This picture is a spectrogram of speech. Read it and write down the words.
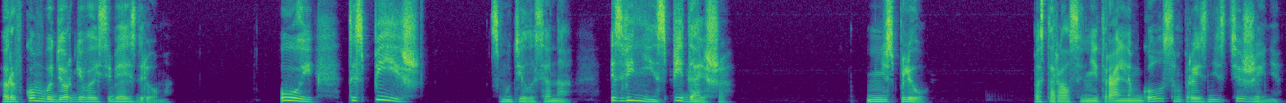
рывком выдергивая себя из дрема. «Ой, ты спишь!» — смутилась она. «Извини, спи дальше». «Не сплю», — постарался нейтральным голосом произнести Женя,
